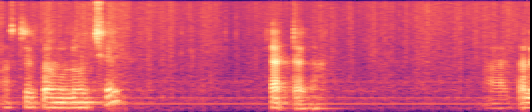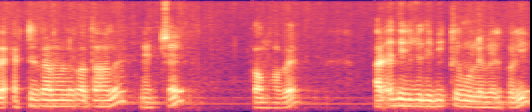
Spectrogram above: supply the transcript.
পাঁচটির ক্রয় মূল্য হচ্ছে চার টাকা। আর তাহলে ক্রয় মূল্য কত হবে? নিশ্চয়ই কম হবে। আর এদিকে যদি বিক্রি মূল্য বের করি,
